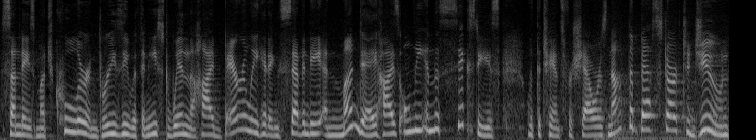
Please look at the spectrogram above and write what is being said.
Sunday's much cooler and breezy with an east wind, the high barely hitting 70, and Monday highs only in the 60s with the chance for showers. Not the best start to June,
